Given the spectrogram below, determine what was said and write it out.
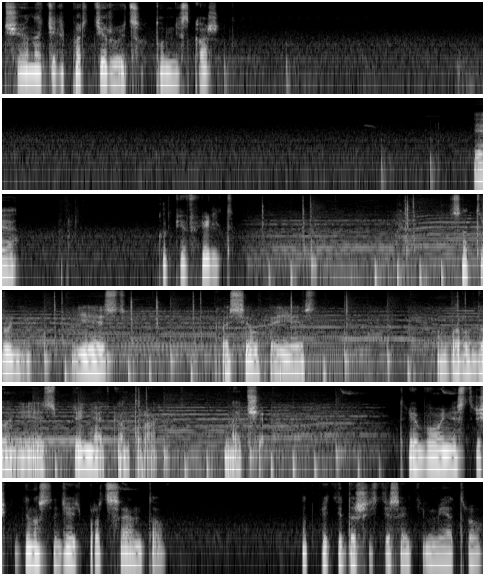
Че она телепортируется? Кто мне скажет? Э, Купифильд. Сотрудник есть. Косилка есть. Оборудование есть. Принять контракт. Начать. Требование стрижки 99%. От 5 до 6 сантиметров.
